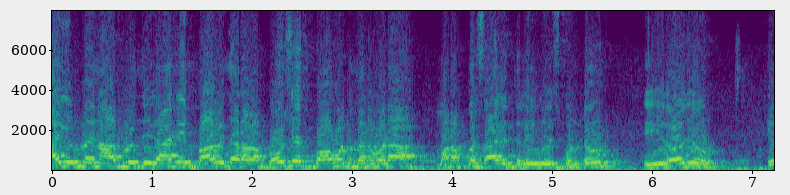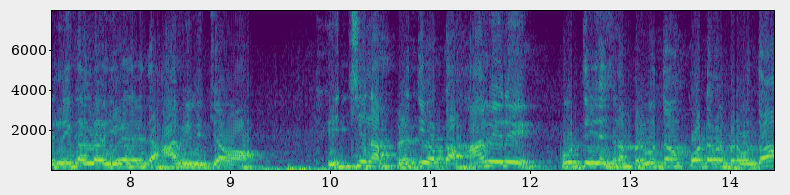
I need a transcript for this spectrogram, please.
ఆగిపోయిన అభివృద్ధి కానీ భావితరాల భవిష్యత్ బాగుంటుందని కూడా మరొక్కసారి తెలియజేసుకుంటూ ఈరోజు ఎన్నికల్లో ఏదైతే హామీలు ఇచ్చామో ఇచ్చిన ప్రతి ఒక్క హామీని పూర్తి చేసిన ప్రభుత్వం కూటమి ప్రభుత్వం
